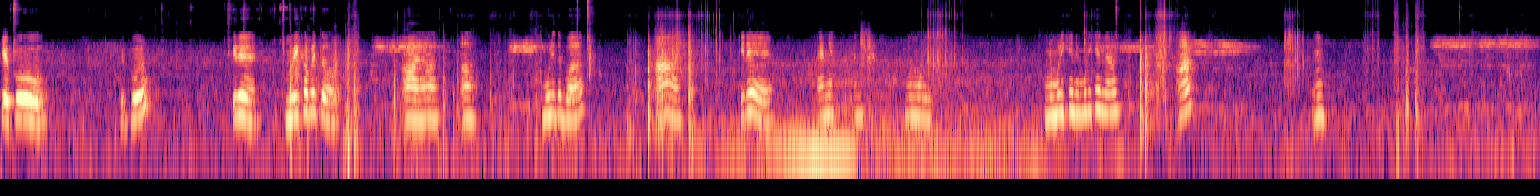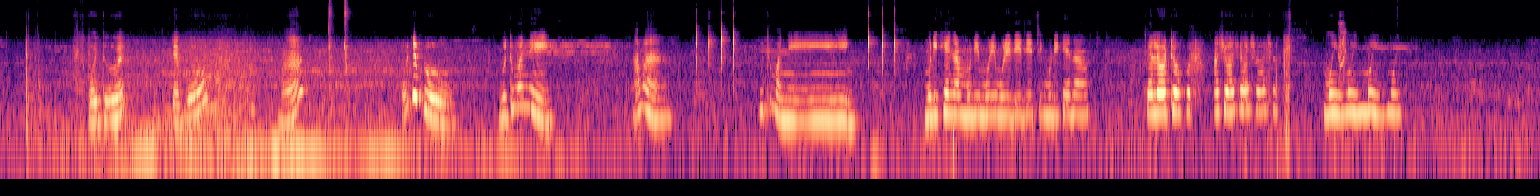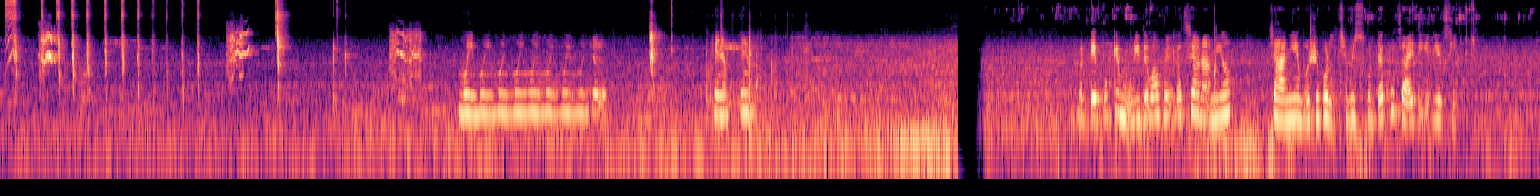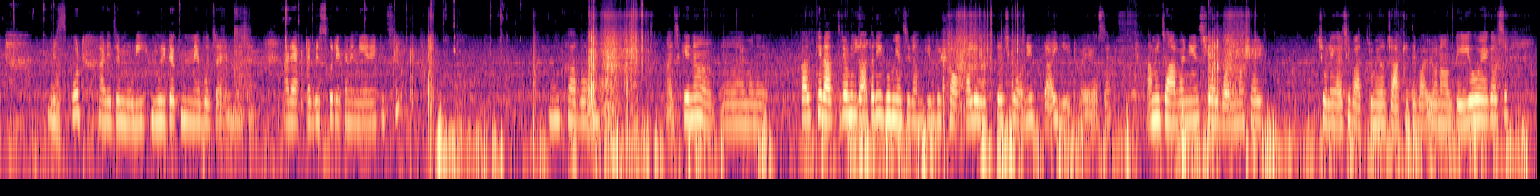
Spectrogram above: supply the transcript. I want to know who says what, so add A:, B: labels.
A: টেপু টেপু কিরে, মুড়ি খাবে তো? আয় আয় আয়। মুড়ি দেবো, আয়। কিরে? এনে এনে মুড়ি। মুড়ি খেয়ে নে, মুড়ি খেয়ে নে, আয়। কই তুই? টেপু হ্যাঁ? ওই টেপু গুড মর্নিং আমা গুড মর্নিং মুড়ি খেয়ে নাও মুড়ি মুড়ি মুড়ি দিয়ে দিয়েছি মুড়ি খেয়ে নাও চলো ওঠো ওঠো আসো আসো আসো আসো মুই মুই মুই মুই মুই মুই মুই মুই মুই মুই মুই মুই চলো খেয়ে নাও খেয়ে নাও এবার টেপুকে মুড়ি দেওয়া হয়ে গেছে আর আমিও চা নিয়ে বসে পড়েছি বিস্কুট দেখো, চাই দিয়ে দিয়েছি। বিস্কুট আর এই যে মুড়ি, মুড়িটা এখন নেব চায়ের মধ্যে। আর একটা বিস্কুট এখানে নিয়ে রেখেছি। খাব। আজকে না মানে কালকে রাত্রে অনেক তাড়াতাড়ি ঘুমিয়েছিলাম, কিন্তু সকালে উঠতে আজকে অনেকটাই লেট হয়ে গেছে। আমি চা বানিয়েছি আর বড়মশাই চলে গেছে, বাথরুমেও চা খেতে পারল না দেরিও হয়ে গেছে।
